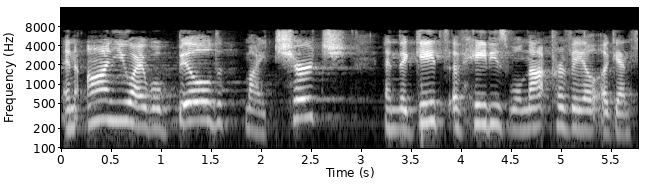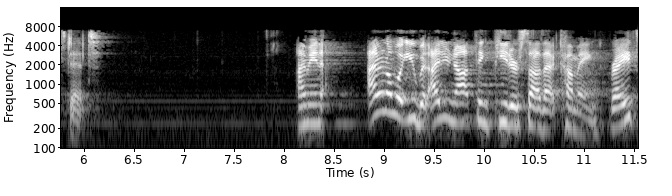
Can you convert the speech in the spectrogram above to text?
and on you I will build my church, and the gates of Hades will not prevail against it. I mean, I don't know about you, but I do not think Peter saw that coming, right?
